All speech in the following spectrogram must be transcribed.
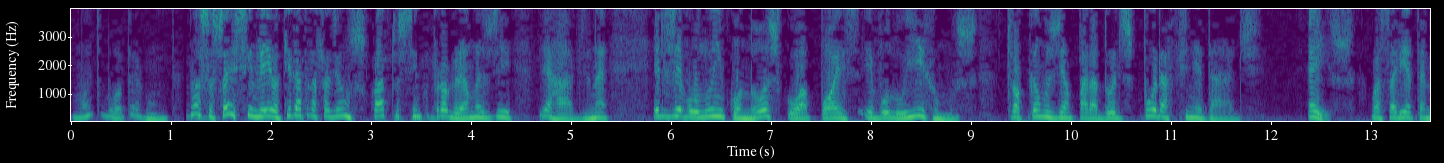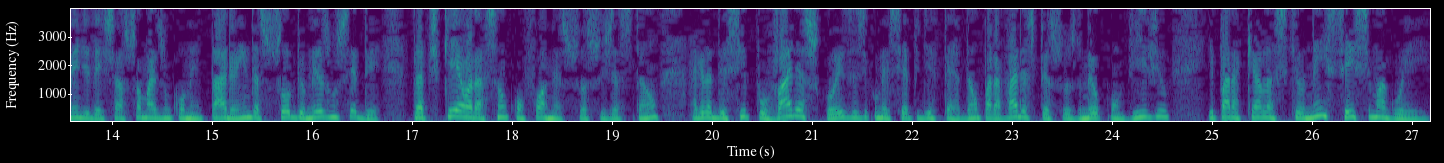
Muito boa pergunta. Nossa, só esse e-mail aqui dá para fazer uns 4, 5 programas de, de rádio, né? Eles evoluem conosco ou após evoluirmos, trocamos de amparadores por afinidade. É isso. Gostaria também de deixar só mais um comentário ainda sobre o mesmo CD. Pratiquei a oração conforme a sua sugestão, agradeci por várias coisas e comecei a pedir perdão para várias pessoas do meu convívio e para aquelas que eu nem sei se magoei.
